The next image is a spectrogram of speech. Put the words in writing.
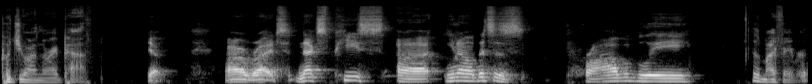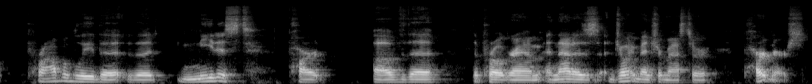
put you on the right path. Yep. All right. Next piece. Uh, you know, this is probably this is my favorite. Probably the the neatest part of the the program, and that is joint venture master partners,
